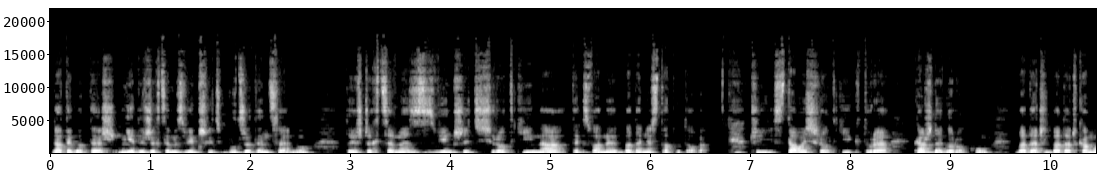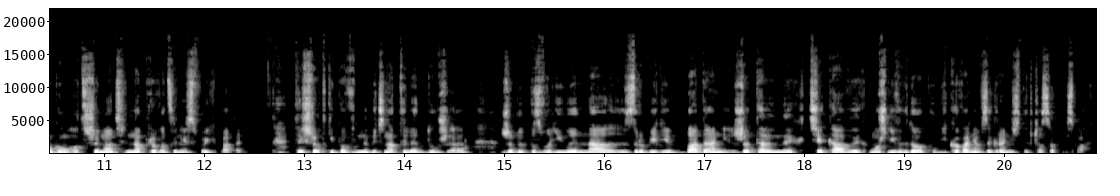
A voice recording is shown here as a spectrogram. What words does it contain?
Dlatego też nie dość, że chcemy zwiększyć budżet NCN-u, to jeszcze chcemy zwiększyć środki na tak zwane badania statutowe, czyli stałe środki, które każdego roku badacz i badaczka mogą otrzymać na prowadzenie swoich badań. Te środki powinny być na tyle duże, żeby pozwoliły na zrobienie badań rzetelnych, ciekawych, możliwych do opublikowania w zagranicznych czasopismach.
